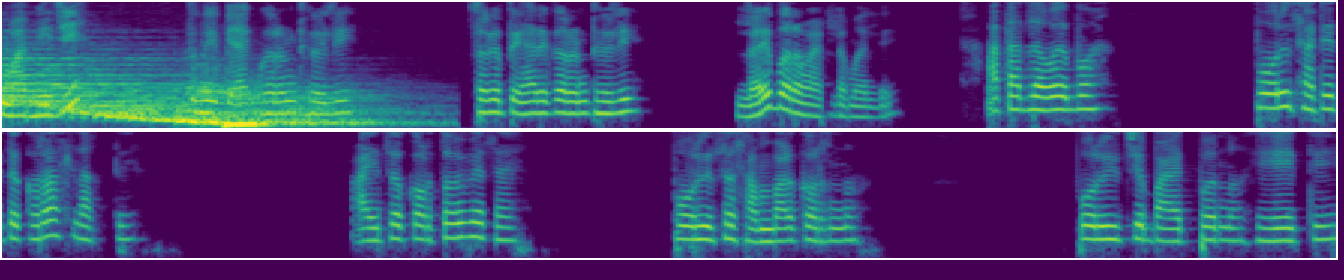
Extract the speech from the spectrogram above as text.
मामीजी तुम्ही बॅग भरून ठेवली? सगळी तयारी करून ठेवली? लय बरं वाटलं मला. आता जवळ बघ पोरीसाठी तर करावंच लागते. आईचं कर्तव्यच आहे. पोरीचा सांभाळ करणं. पोरीचे बायपण हे ते.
